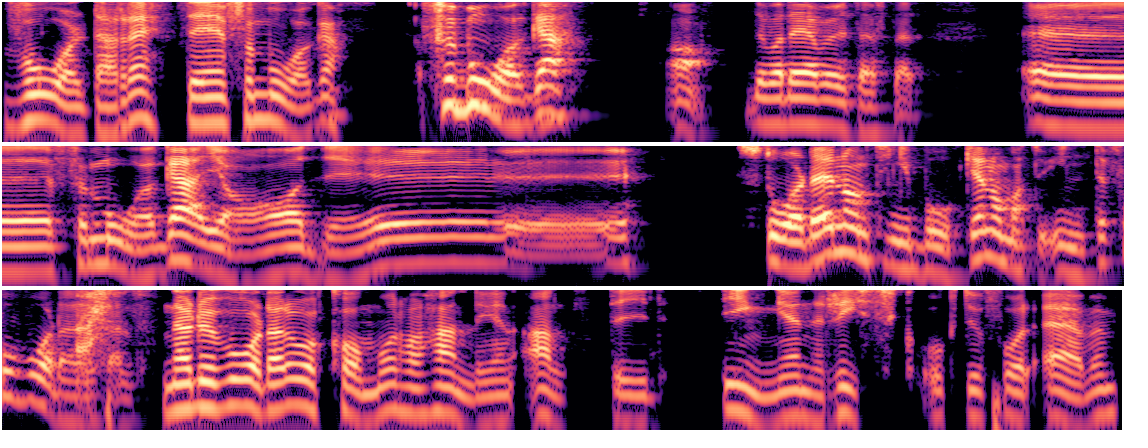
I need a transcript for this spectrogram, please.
Vårdare, det är en förmåga. Förmåga. Ja, det var det jag var ute efter. Eh, förmåga, ja det... Står det någonting i boken om att du inte får vårda dig själv? När du vårdar åkommor har handlingen alltid ingen risk och du får även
